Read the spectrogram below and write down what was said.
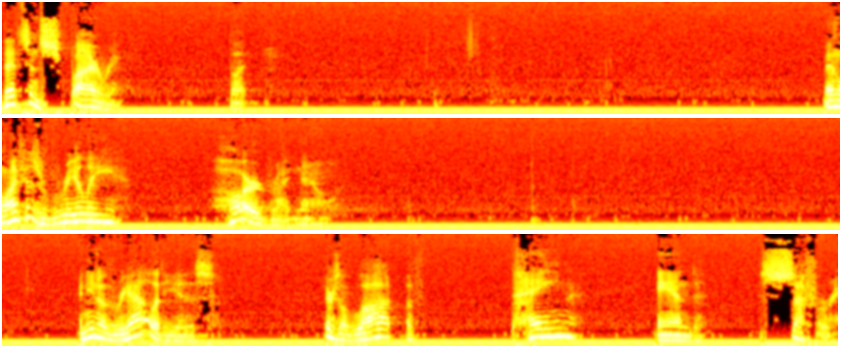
that's inspiring. But man, life is really hard right now. And you know, the reality is there's a lot of pain and suffering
